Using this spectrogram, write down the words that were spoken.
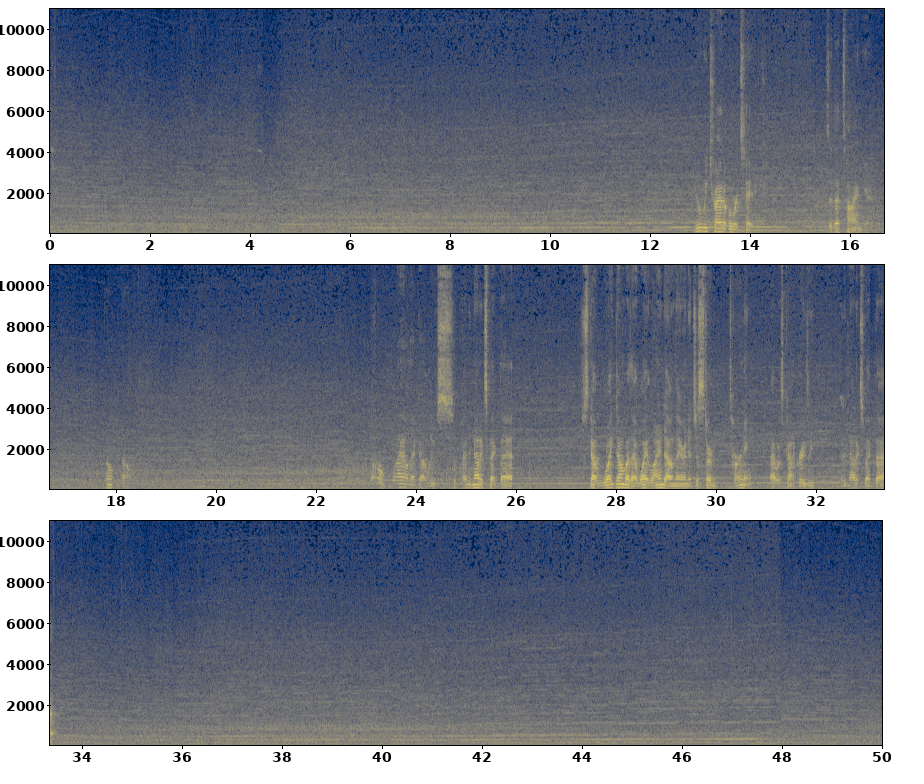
Do we try to overtake? Is it that time yet? Don't know. Oh, wow, that got loose. I did not expect that. Just got right down by that white line down there and it just started turning. That was kind of crazy. I did not expect that.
